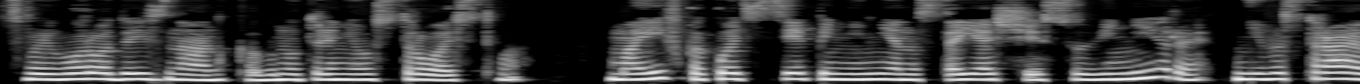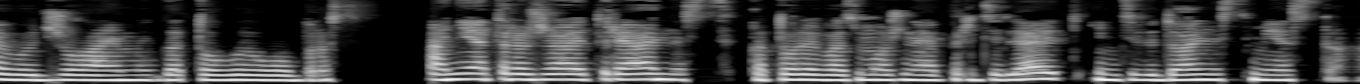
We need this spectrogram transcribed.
своего рода изнанка, внутреннее устройство. Мои в какой-то степени не настоящие сувениры не выстраивают желаемый готовый образ. Они отражают реальность, которая, возможно, и определяет индивидуальность места.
